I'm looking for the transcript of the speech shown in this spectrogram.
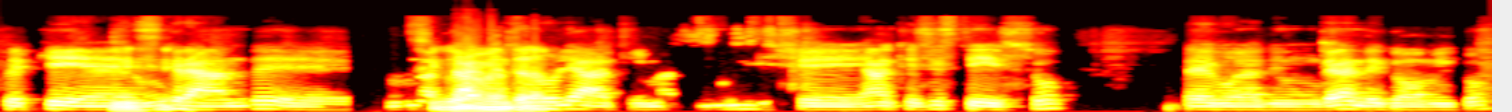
perché è Sì, un sì, grande, attacca sicuramente solo gli altri, ma unisce anche se stesso. regola di un grande comico.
